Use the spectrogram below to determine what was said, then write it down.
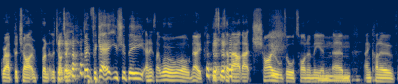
grab the chart in front of the child, say, Don't forget, you should be. And it's like, whoa, whoa, whoa, no. This is about that child's autonomy and um, and kind of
